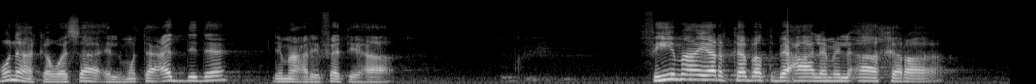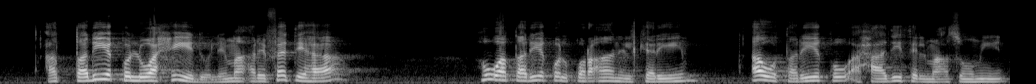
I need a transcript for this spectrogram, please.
هناك وسائل متعددة لمعرفتها. فيما يرتبط بعالم الآخرة الطريق الوحيد لمعرفتها هو طريق القرآن الكريم أو طريق أحاديث المعصومين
